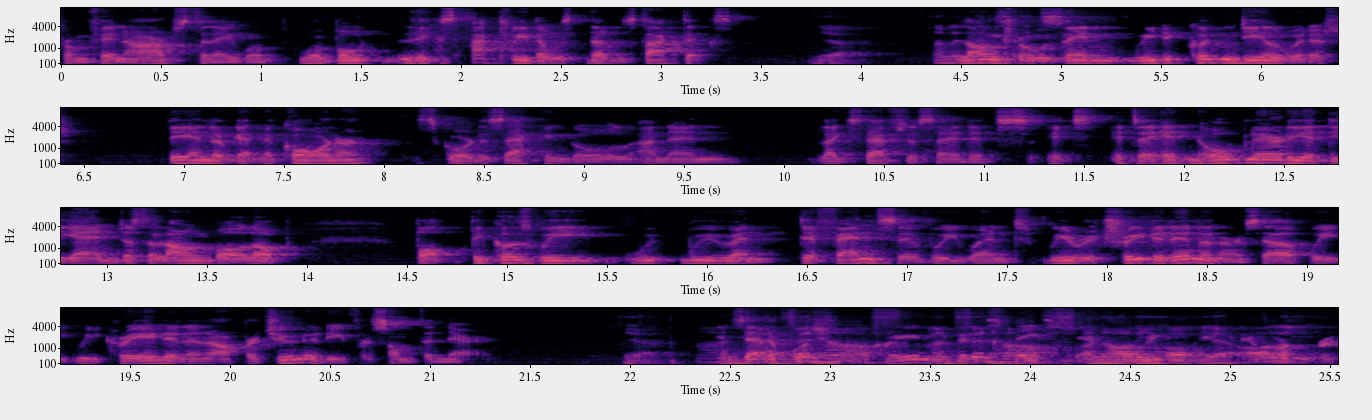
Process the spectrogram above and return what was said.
from Finn Harps today were, were both exactly those those tactics. Yeah. And Long throws in, we di- couldn't deal with it. They ended up getting a corner, scored a second goal, and then, like Steph just said, it's it's it's a hit and hope nearly at the end, just a long ball up. But because we, we, we went defensive, we went we retreated in on ourselves. We we created an opportunity for something there. Yeah. And, Instead of and Finn pushing, Harp, creating and Finn of Harp space and Ollie, really yeah, making it work Ollie.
